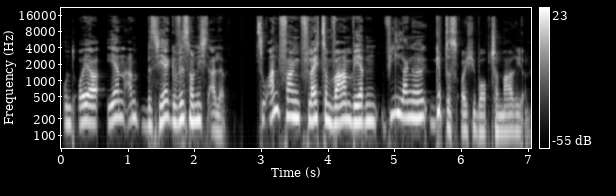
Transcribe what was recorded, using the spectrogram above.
und euer Ehrenamt bisher gewiss noch nicht alle. Zu Anfang, vielleicht zum Warmwerden, wie lange gibt es euch überhaupt schon, Marion?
